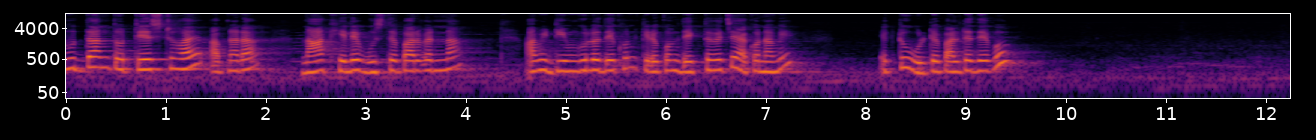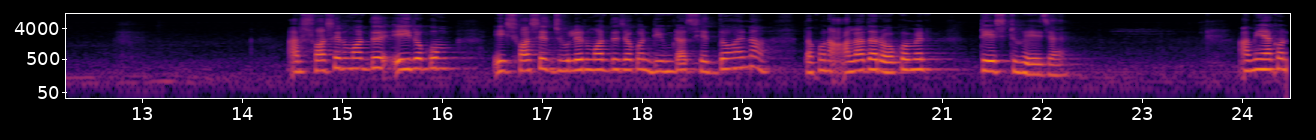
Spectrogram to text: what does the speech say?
দুর্দান্ত টেস্ট হয়, আপনারা না খেলে বুঝতে পারবেন না। আমি ডিমগুলো দেখুন কীরকম দেখতে হয়েছে, এখন আমি একটু উল্টে পাল্টে দেব। আর সসের মধ্যে এই রকম, এই সসের ঝোলের মধ্যে যখন ডিমটা সেদ্ধ হয় না, তখন আলাদা রকমের টেস্ট হয়ে যায়। আমি এখন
